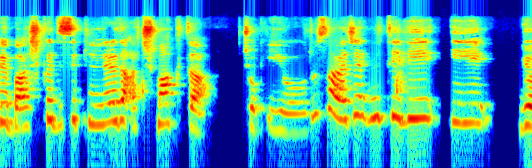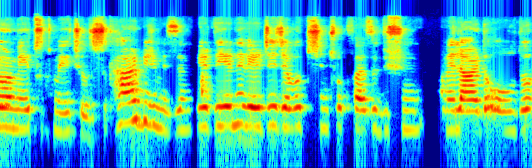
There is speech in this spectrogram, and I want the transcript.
ve başka disiplinlere de açmak da çok iyi oldu. Sadece niteliği iyi görmeye tutmaya çalıştık. Her birimizin bir diğerine vereceği cevap için çok fazla düşünmelerde oldu.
